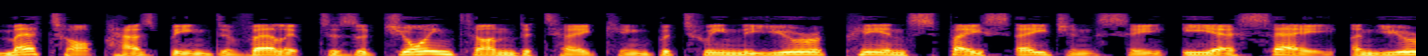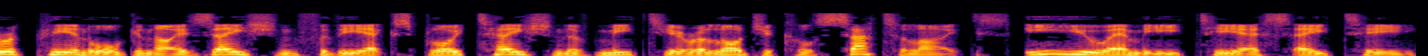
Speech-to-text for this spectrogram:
METOP has been developed as a joint undertaking between the European Space Agency (ESA) and European Organization for the Exploitation of Meteorological Satellites (EUMETSAT).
